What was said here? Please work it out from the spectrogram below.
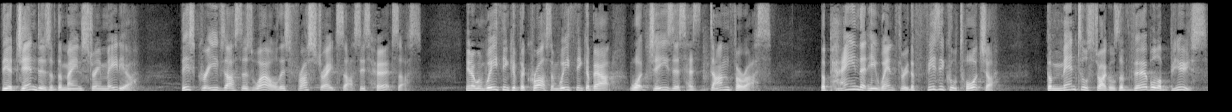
the agendas of the mainstream media, this grieves us as well. This frustrates us. This hurts us. You know, when we think of the cross and we think about what Jesus has done for us, the pain that he went through, the physical torture, the mental struggles, the verbal abuse.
